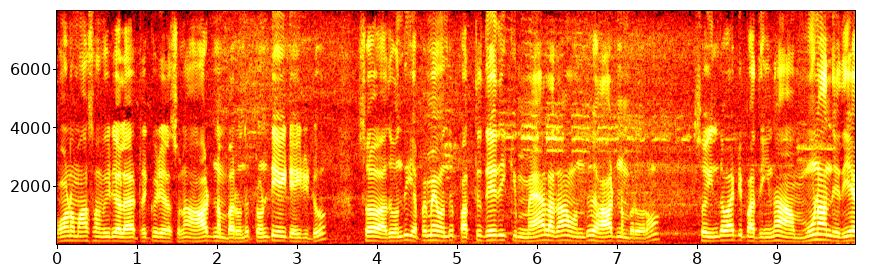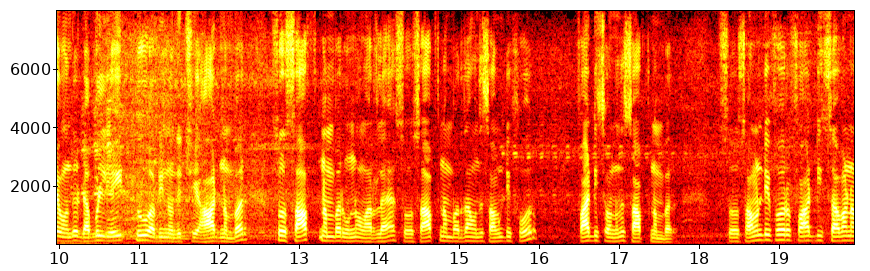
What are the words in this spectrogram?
போன மாதம் வீடியோவில் ட்ரிக் வீடியோவில் சொன்னால் ஹார்ட் நம்பர் வந்து twenty eight eighty two so அது வந்து எப்போவுமே வந்து பத்து தேதிக்கு மேலே தான் வந்து ஹார்ட் நம்பர் வரும். ஸோ இந்த வாட்டி பார்த்தீங்கன்னா மூணாந்தேதியே வந்து டபுள் எயிட் டூ அப்படின்னு வந்துச்சு hard number so soft number இன்னும் வரல. ஸோ சாஃப்ட் நம்பர் தான் வந்து செவன்ட்டி ஃபோர் ஃபார்ட்டி செவன் வந்து soft number so seventy four forty செவனை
